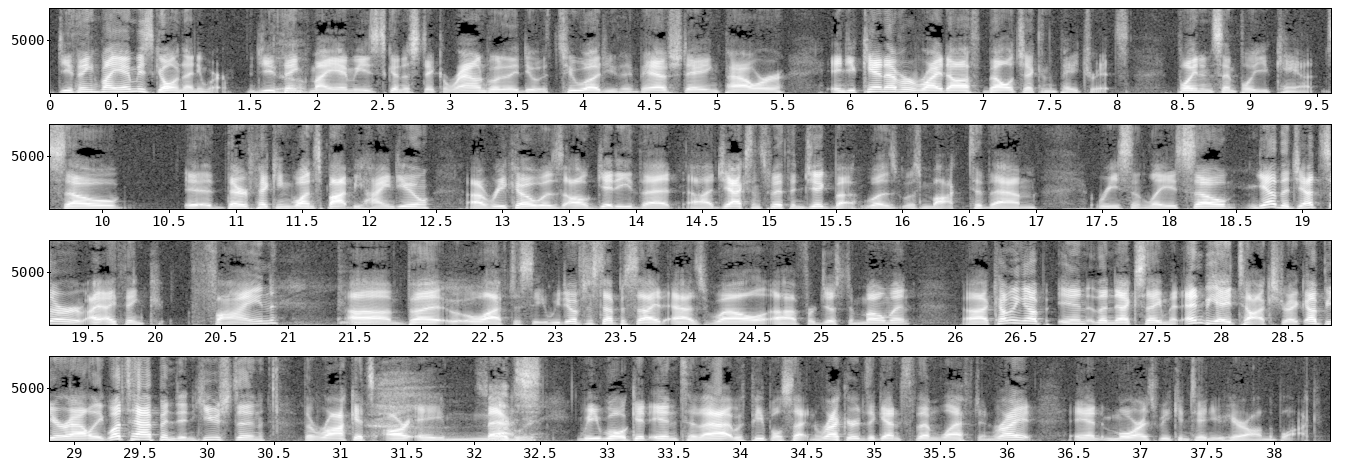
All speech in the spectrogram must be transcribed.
Do you think Miami's going anywhere? Do you yeah. think Miami's going to stick around? What do they do with Tua? Do you think they have staying power? And you can't ever write off Belichick and the Patriots. Plain and simple, you can't. So it, they're picking one spot behind you. Uh, Rico was all giddy that uh, Jaxon Smith-Njigba was was mocked to them recently. So yeah, the Jets are I, I think fine, um, but we'll have to see. We do have to step aside as well uh, for just a moment. Uh, coming up in the next segment, NBA talk strike up your alley. What's happened in Houston? The Rockets are a mess. We will get into that with people setting records against them left and right, and more as we continue here on the block.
